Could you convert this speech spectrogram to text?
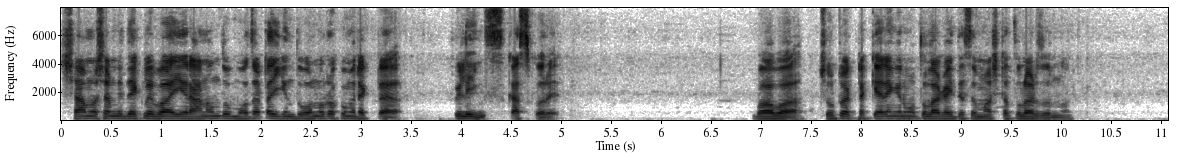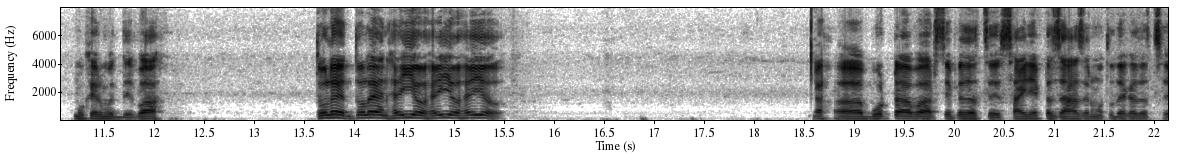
সামনাসামনি দেখলে ভাই এর আনন্দ, মজাটাই কিন্তু অন্য রকমের একটা ফিলিংস কাজ করে। বাবা, ছোট একটা ক্যারেং এর মতো লাগাইতেছে মাছটা তোলার জন্য। মুখের মধ্যে, বাহ। তোলেন তোলেন, হেইয়ো হেইয়ো হেইয়ো। বোটটা আবার চেপে যাচ্ছে। সাইডে একটা জাহাজের মতো দেখা যাচ্ছে।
